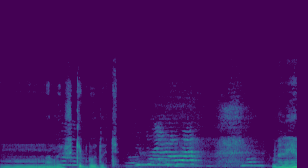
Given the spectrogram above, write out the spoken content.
Малишки будуть. Мені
